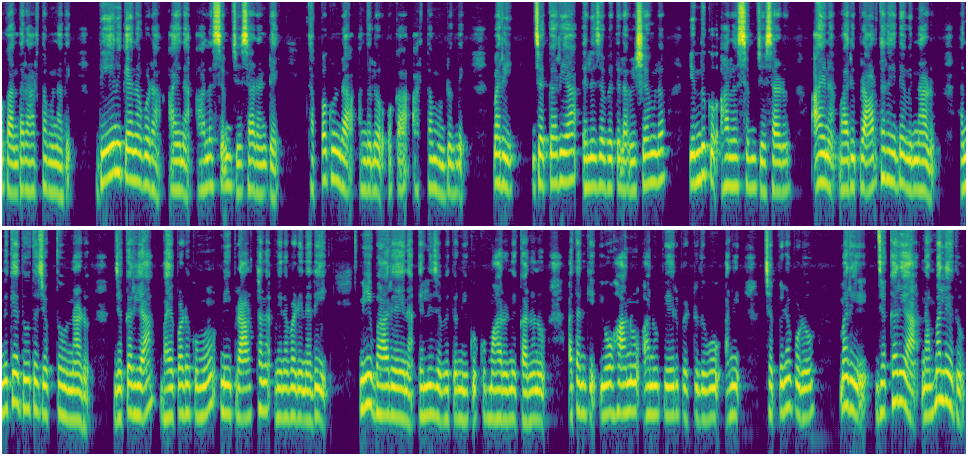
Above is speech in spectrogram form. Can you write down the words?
ఒక అంతరార్థం ఉన్నది. దేనికైనా కూడా ఆయన ఆలస్యం చేశాడంటే తప్పకుండా అందులో ఒక అర్థం ఉంటుంది. మరి జకర్యా ఎలిజబెత్ల విషయంలో ఎందుకు ఆలస్యం చేశాడు? ఆయన వారి ప్రార్థన అయితే విన్నాడు. అందుకే దూత చెప్తూ ఉన్నాడు జకర్యా భయపడకుము నీ ప్రార్థన వినబడినది. నీ భార్య అయిన ఎలిజబెత్ నీకు కుమారుని కనును. అతనికి యోహాను అను పేరు పెట్టుదువు అని చెప్పినప్పుడు మరి జకర్యా నమ్మలేదు.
